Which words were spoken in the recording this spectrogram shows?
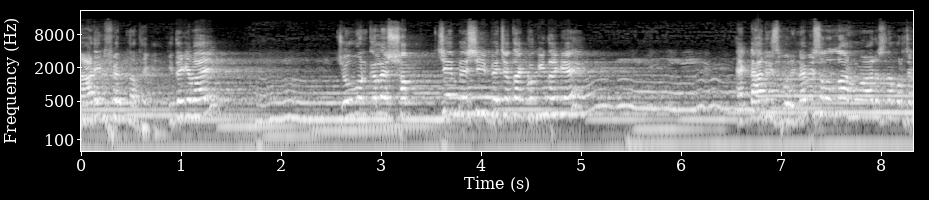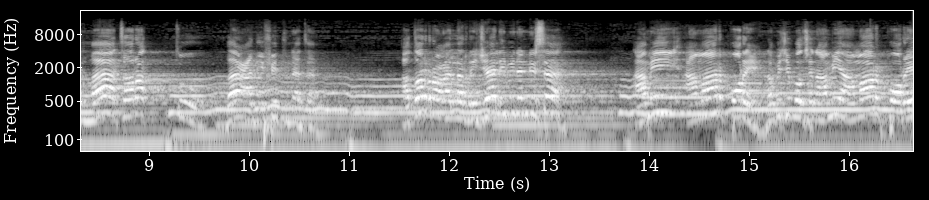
নারীর ফেতনা থেকে। কি থেকে ভাই? যৌবনকালে সবচেয়ে বেশি বেঁচে থাকব কি থেকে? একটা হাদিস বলি নবী সাল্লাল্লাহু আলাইহি ওয়াসাল্লাম বলেছেন, মা তারাকতু বা'দি ফিতনাতান আদাররু আলা রিজালি মিনান নিসা। আমি আমার পরে, নবীজি বলছেন, আমি আমার পরে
